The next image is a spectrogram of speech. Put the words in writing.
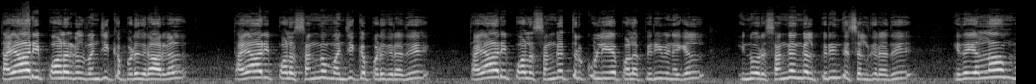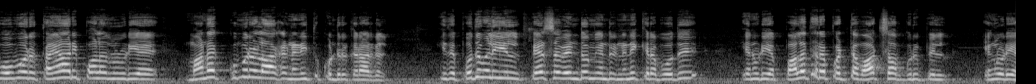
தயாரிப்பாளர்கள் வஞ்சிக்கப்படுகிறார்கள் தயாரிப்பாளர் சங்கம் வஞ்சிக்கப்படுகிறது தயாரிப்பாளர் சங்கத்திற்குள்ளேயே பல பிரிவினைகள் இன்னொரு சங்கங்கள் பிரிந்து செல்கிறது. இதையெல்லாம் ஒவ்வொரு தயாரிப்பாளர்களுடைய மனக்குமுறலாக நினைத்து கொண்டிருக்கிறார்கள். இது பொதுவெளியில் பேச வேண்டும் என்று நினைக்கிற போது என்னுடைய பலதரப்பட்ட வாட்ஸ்அப் குரூப்பில் எங்களுடைய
